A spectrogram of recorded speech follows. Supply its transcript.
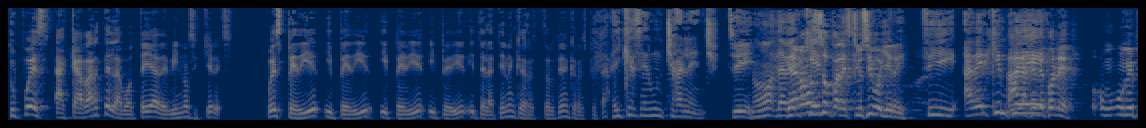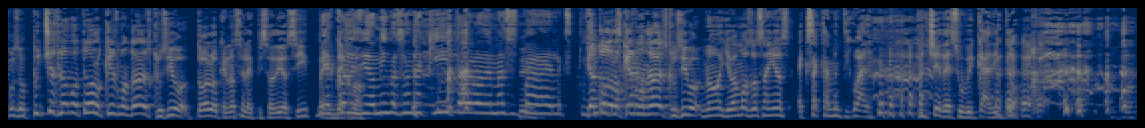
tú puedes acabarte la botella de vino si quieres. Puedes pedir y pedir y pedir y pedir y te la tienen que, te lo tienen que respetar. Hay que hacer un challenge. Sí. ¿No? De a ver quién. eso para el exclusivo, Jerry. Sí, a ver quién Ah, la puede. gente pone, un, güey puso, pinches lobo, todo lo quieres mandar al exclusivo. Todo lo que no es el episodio, sí, Miércoles y domingo son aquí, todo lo demás es para el exclusivo. Ya todo lo quieres claro. mandar al exclusivo. No, llevamos dos años exactamente igual. Pinche desubicadito.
